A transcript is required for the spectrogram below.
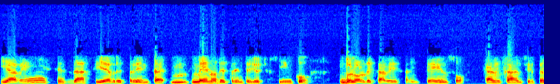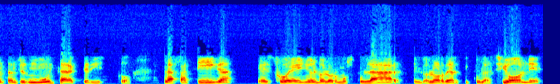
y a veces da fiebre 30, menos de 38.5, dolor de cabeza intenso, cansancio, el cansancio es muy característico, la fatiga, el sueño, el dolor muscular, el dolor de articulaciones,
